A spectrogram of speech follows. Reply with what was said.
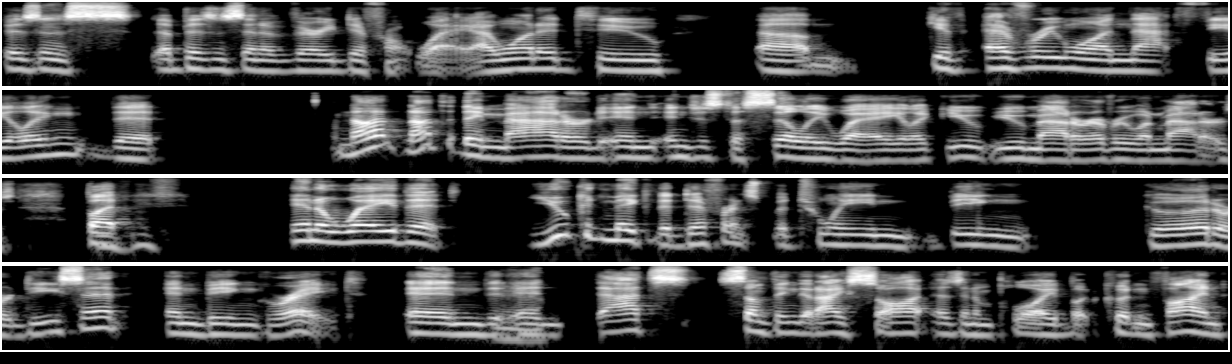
business, a business in a very different way. I wanted to, um, give everyone that feeling that not not that they mattered in in just a silly way like you you matter everyone matters but Mhm. in a way that you could make the difference between being good or decent and being great and Yeah. and that's something that i sought as an employee but couldn't find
